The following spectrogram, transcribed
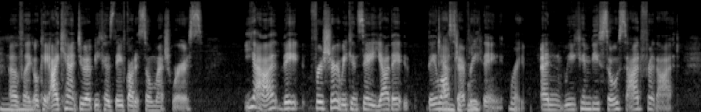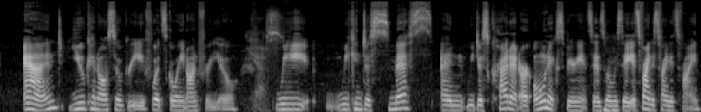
Mm-hmm. Of like, mm-hmm. okay, I can't do it because they've got it so much worse. Yeah, they for sure we can say, yeah, they they Tangibly. lost everything. Right. And we can be so sad for that. And you can also grieve what's going on for you. Yes. We we can dismiss and we discredit our own experiences mm-hmm. when we mm-hmm. say it's fine, it's fine, it's fine.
